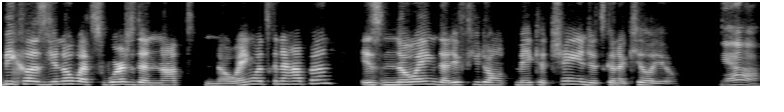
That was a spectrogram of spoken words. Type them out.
because you know what's worse than not knowing what's going to happen is knowing that if you don't make a change it's going to kill you yeah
